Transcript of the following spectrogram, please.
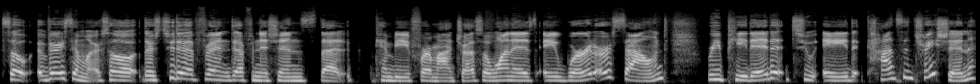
So very similar. So there's two different definitions that can be for a mantra. So one is a word or sound repeated to aid concentration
